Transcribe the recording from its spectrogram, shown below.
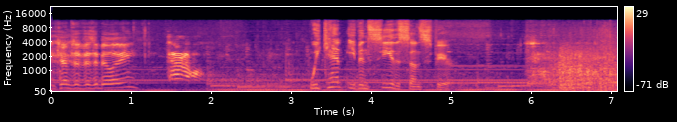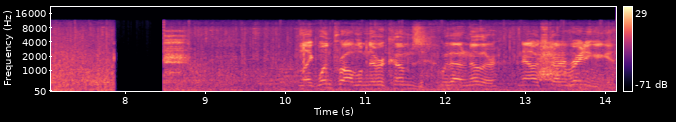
in terms of visibility? Terrible. We can't even see the sun's sphere. Like one problem never comes without another. Now it started raining again.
